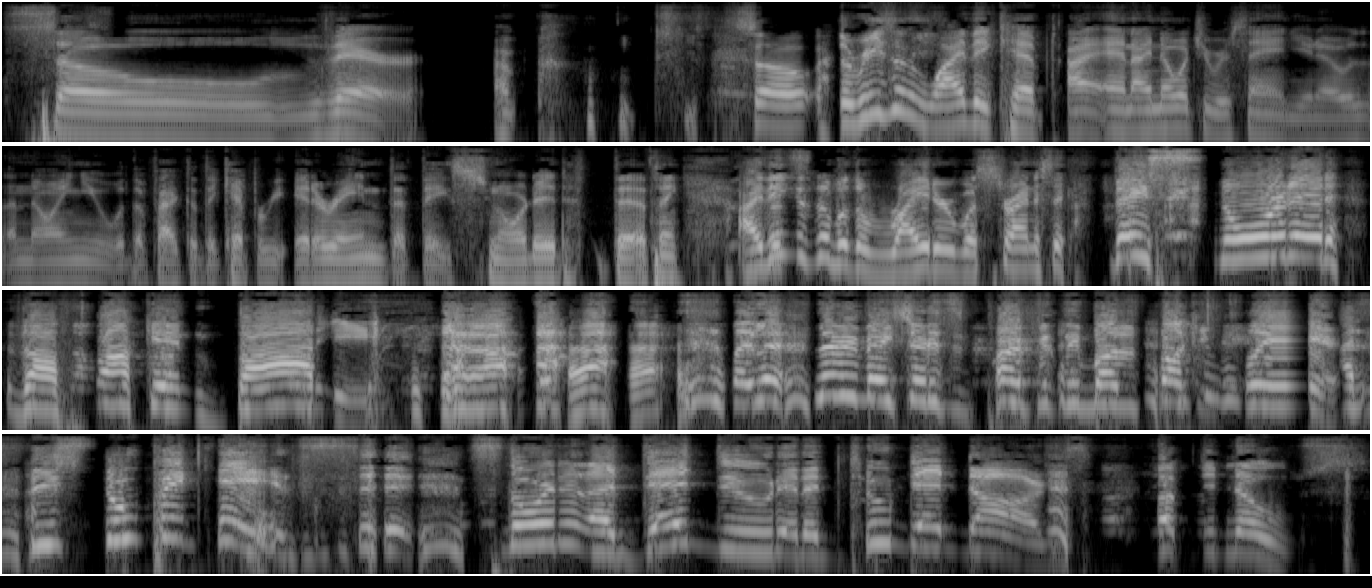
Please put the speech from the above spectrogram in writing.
So there. I'm- um, So the reason why they kept, I, and I know what you were saying, you know, annoying you with the fact that they kept reiterating that they snorted the thing. I think it's what the writer was trying to say. They snorted the fucking body. like, let, let me make sure this is perfectly motherfucking clear. These stupid kids snorted a dead dude and a two dead dogs up the nose.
